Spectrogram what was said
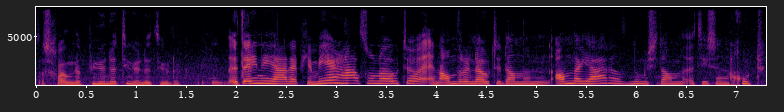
dat is gewoon puur natuur natuurlijk. Het ene jaar heb je meer hazelnoten en andere noten dan een ander jaar. Dat noemen ze dan, het is een goed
